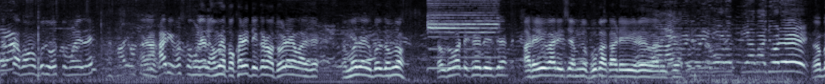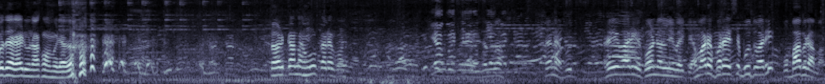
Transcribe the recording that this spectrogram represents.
સસ્તા ભાવમાં બધું વસ્તુ મળી જાય. સારી વસ્તુ મળે એટલે અમે તો ખરીદી કરવા દોડાવ્યા છે. મજા આવી બધું સમજો? ધોવાટી ખરીદી છે. આ રવિવારી છે અમને ભૂકા કાઢે એવી રવિવારી છે. બધા રાયડું નાખવા મળ્યા તો. તડકાના શું કરે પણ? છે ને રવિવારી ગોંડલની બાકી. અમારે ભરાય છે બુધવારી બાબરામાં.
